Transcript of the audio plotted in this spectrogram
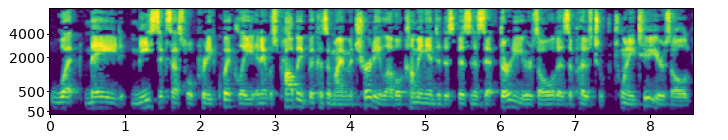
what made me successful pretty quickly, and it was probably because of my maturity level coming into this business at 30 years old as opposed to 22 years old,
